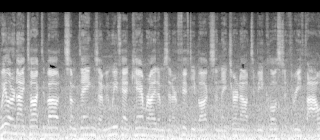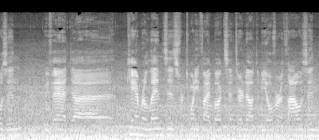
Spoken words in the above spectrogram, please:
Wheeler and I talked about some things. I mean, we've had camera items that are 50 bucks and they turn out to be close to 3,000. We've had uh, camera lenses for 25 bucks that turned out to be over a thousand.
